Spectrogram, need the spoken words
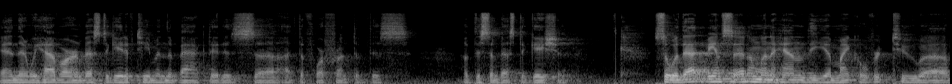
And then we have our investigative team in the back that is at the forefront of this, of this investigation. So with that being said, I'm going to hand the uh, mic over to uh,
